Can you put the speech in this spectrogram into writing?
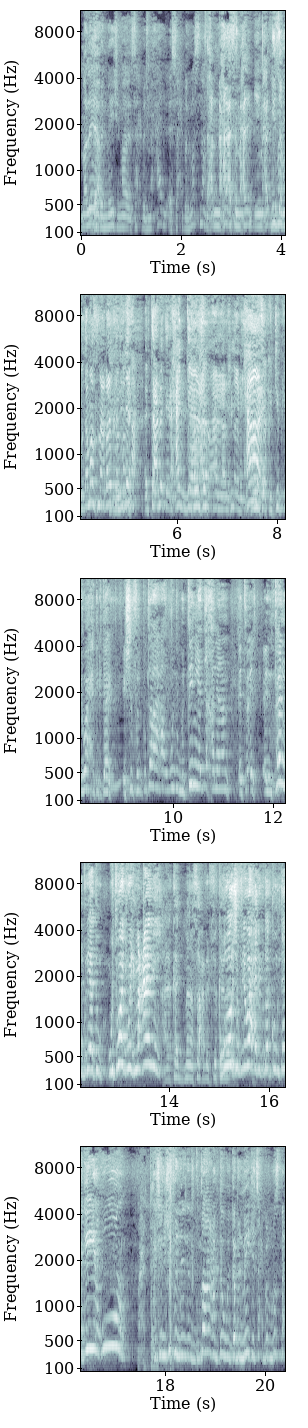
أمال إيه؟ قبل ما يجي ما صاحب المحل صاحب المصنع. صاحب المحل أصلا محل محل جيزه ده مصنع. بركه بتاع عاوزك- احمد الحاج عاوزك تجيب لي واحد كده يشوف البضاعة وال- والدنيا دي خلينا نفنقل يده وتوجوج معاني على كد ما أنا صاحب الفكرة. غور شوف لي واحد يقدر يكون ثقيل غور. عشان يشوف ال- البضاعة قبل ما يجي صاحب المصنع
